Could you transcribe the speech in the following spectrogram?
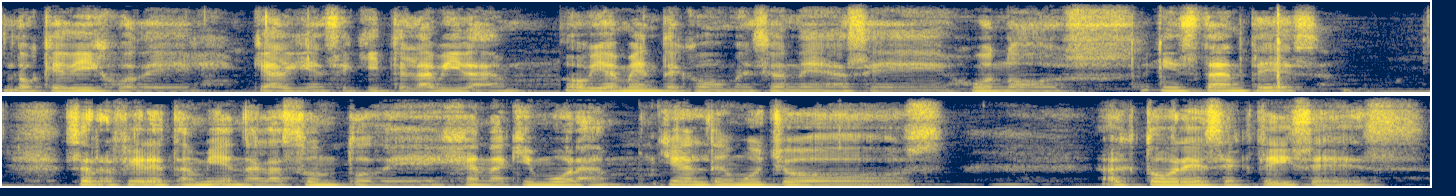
lo que dijo de que alguien se quite la vida. Obviamente, como mencioné hace unos instantes, se refiere también al asunto de Hanakimura y al de muchos actores y actrices,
